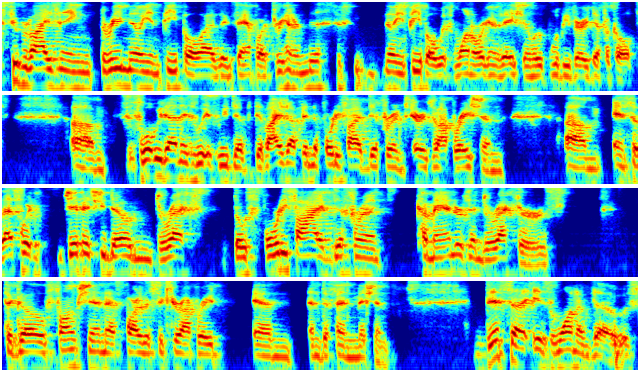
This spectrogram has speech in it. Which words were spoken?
supervising 3 million people, as an example, or 300 million people with one organization will, will be very difficult. Um, so, so, what we've done is, we, is we've divided up into 45 different areas of operation. Um, and so that's what JFHQ DODIN directs those 45 different commanders and directors to go function as part of the secure operate and, and defend mission. DISA is one of those.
